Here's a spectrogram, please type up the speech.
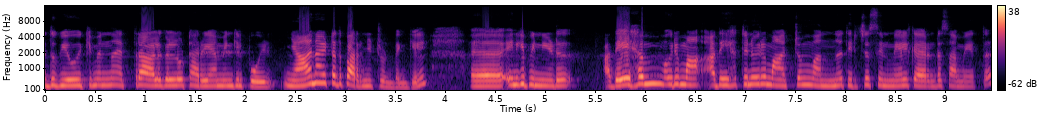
ഇത് ഉപയോഗിക്കുമെന്ന് എത്ര ആളുകളിലോട്ട് അറിയാമെങ്കിൽ പോയി ഞാനായിട്ടത് പറഞ്ഞിട്ടുണ്ടെങ്കിൽ എനിക്ക് പിന്നീട് അദ്ദേഹം ഒരു അദ്ദേഹത്തിനൊരു മാറ്റം വന്ന് തിരിച്ച് സിനിമയിൽ കയറേണ്ട സമയത്ത്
